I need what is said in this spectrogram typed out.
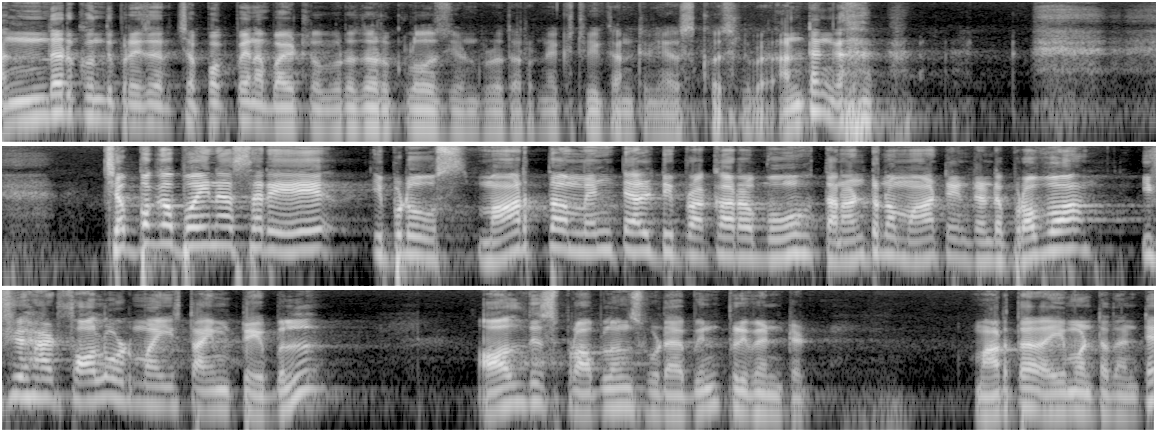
అందరికి ఉంది ప్రెషర్ చెప్పకపోయినా బయటలో బ్రదర్ క్లోజ్ చేయండి బ్రదర్ నెక్స్ట్ వీక్ కంటిన్యూ చేసుకోవచ్చు అంటాం కదా. చెప్పకపోయినా సరే ఇప్పుడు మార్త మెంటాలిటీ ప్రకారము తను అంటున్న మాట ఏంటంటే ప్రభా if you had followed my timetable all this problems would have been prevented Martha ఏమంటుందంటే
